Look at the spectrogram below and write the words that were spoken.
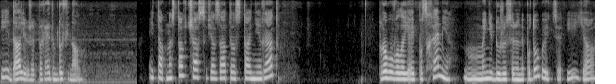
і далі вже перейдемо до фіналу. І так, настав час в'язати останній ряд. Пробувала я і по схемі, мені дуже сильно не подобається, і я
